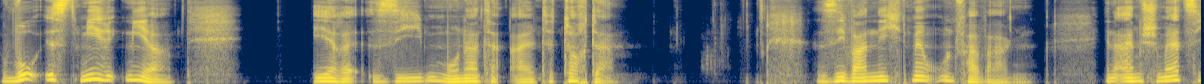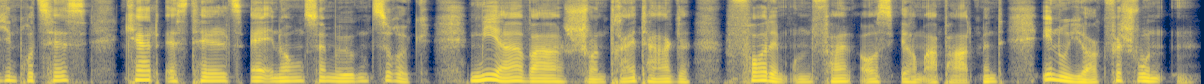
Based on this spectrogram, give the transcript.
Wo ist Mia? Ihre sieben Monate alte Tochter. Sie war nicht mehr unverwagen. In einem schmerzlichen Prozess kehrt Estelles Erinnerungsvermögen zurück. Mia war schon drei Tage vor dem Unfall aus ihrem Apartment in New York verschwunden.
